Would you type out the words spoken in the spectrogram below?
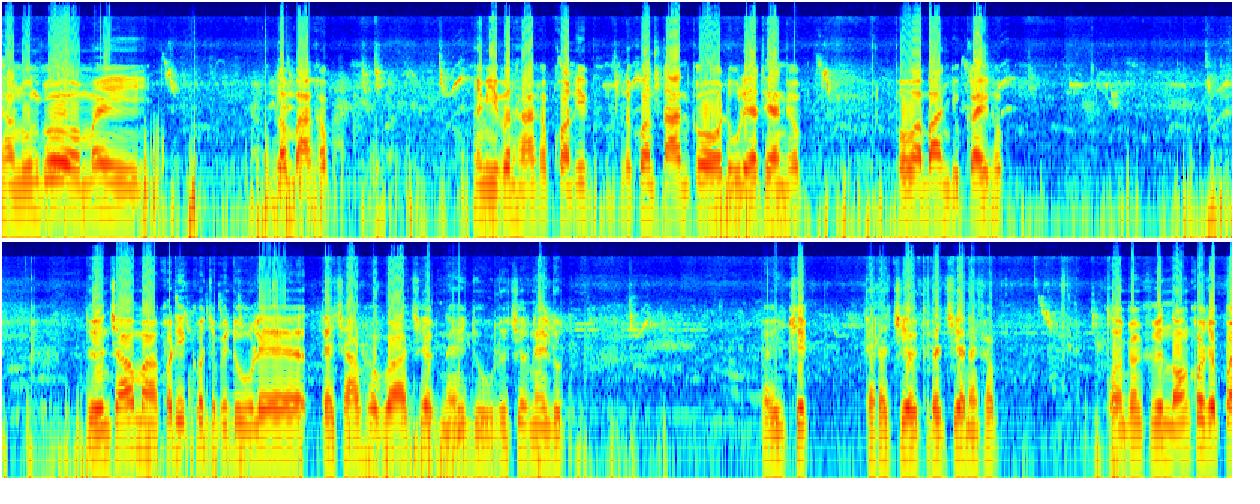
ทางนู้นก็ไม่ลำบากครับ ไม่มีปัญหาครับคอนเอกและคอนตาลก็ดูแลแทนครับ เพราะว่าบ้านอยู่ใกล้ครับตื่นเช้ามาคอนเอกก็จะไปดูแลแต่เช้าครับว่าเชือกไหนอยู่หรือเชือกไหนหลุด ไปเช็คแต่ละเชือกแต่ละเชือกนะครับ ตอนกลางคืนน้องก็จะไป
